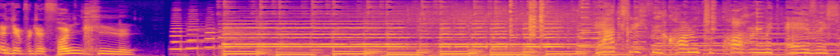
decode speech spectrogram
und dann wird das von viel. Herzlich willkommen zu Kochen mit Elvis.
